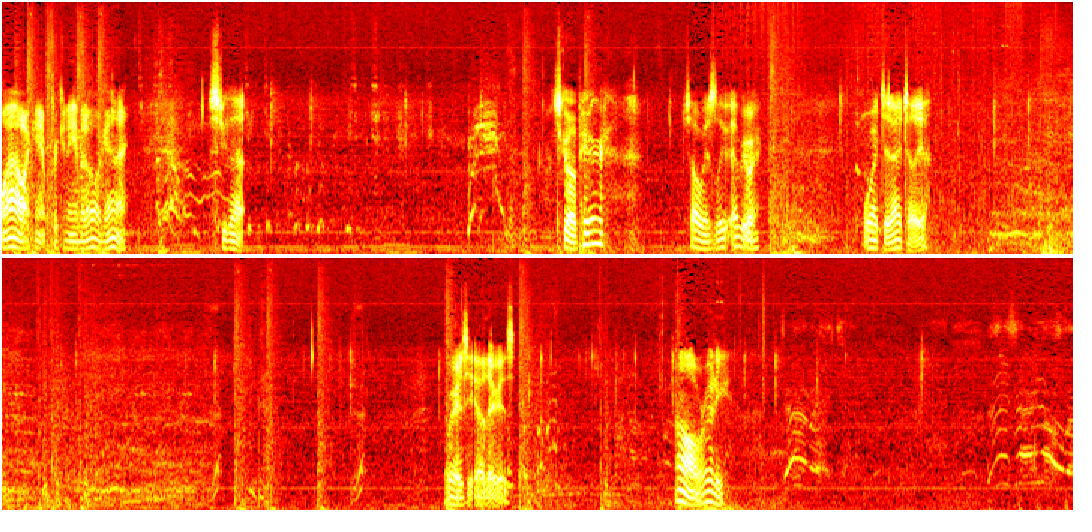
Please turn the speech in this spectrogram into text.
Wow, I can't freaking aim at all, can I? Let's do that. Let's go up here. There's always loot everywhere. What did I tell you? Where is he? Oh, there he is. Alrighty. Damn it! This ain't over,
